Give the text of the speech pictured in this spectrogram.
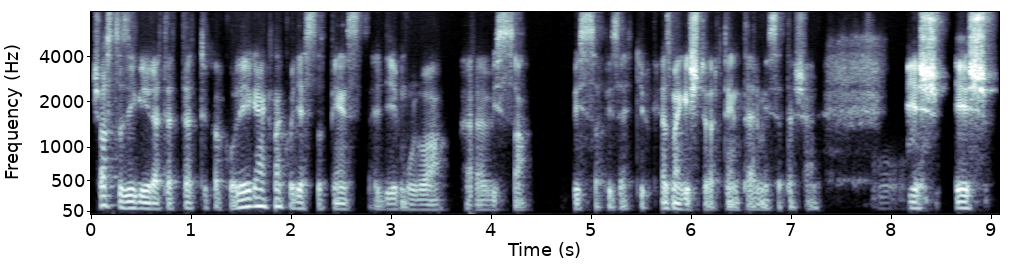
És azt az ígéretet tettük a kollégáknak, hogy ezt a pénzt egy év múlva vissza, visszafizetjük. Ez meg is történt természetesen. Oh. És, és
